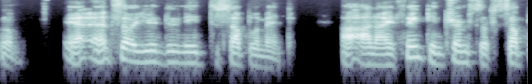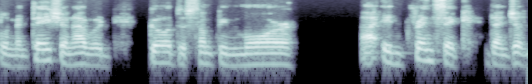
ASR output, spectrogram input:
Well, and, and so you do need to supplement. Uh, and I think in terms of supplementation, I would go to something more uh, intrinsic than just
